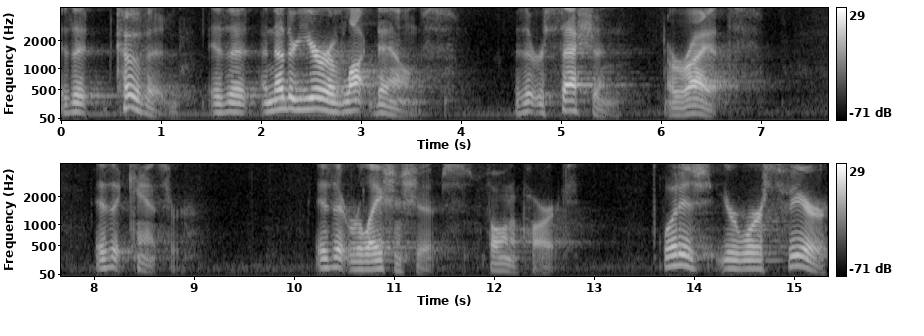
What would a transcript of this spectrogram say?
Is it COVID? Is it another year of lockdowns? Is it recession or riots? Is it cancer? Is it relationships falling apart? What is your worst fear?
